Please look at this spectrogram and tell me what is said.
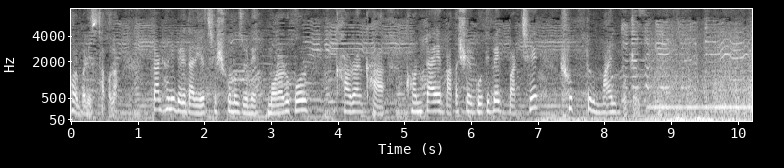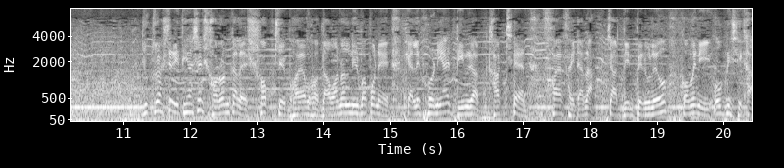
ঘরবাড়ি স্থাপনা। প্রাণহানি বেড়ে দাঁড়িয়েছে ষোলো জনে। মরার উপর খাওয়ার ঘা। ঘন্টায় বাতাসের গতিবেগ বাড়ছে সত্তর মাইল পর্যন্ত। যুক্তরাষ্ট্রের ইতিহাসে স্মরণকালে সবচেয়ে ভয়াবহ দাওয়ানল নির্বাপনে ক্যালিফোর্নিয়ায় দিনরাত খাটছেন ফায়ার ফাইটাররা চার দিন পেরুলেও কমেনি অগ্নিশিখা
